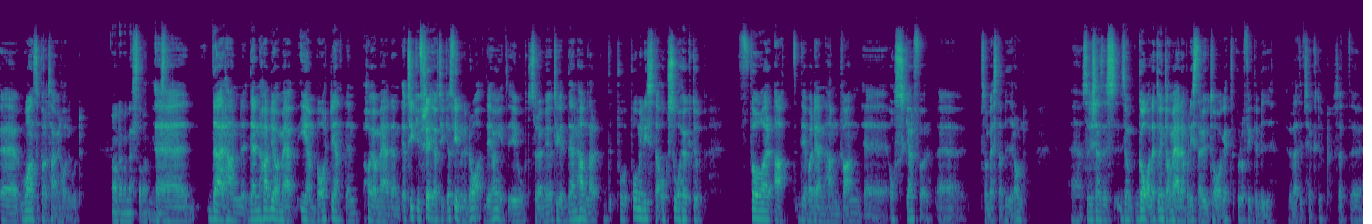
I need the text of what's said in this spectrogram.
eh, Once upon a time in Hollywood. Ja, det var nästa. Var nästa. Eh, där han, den hade jag med enbart egentligen har jag med den. Jag tycker i och för sig, jag tycker att filmen är bra. Det har jag inget emot och sådär. Men jag tycker att den hamnar på, på min lista och så högt upp för att det var den han vann eh, Oscar för eh, som bästa biroll. Eh, så det kändes liksom galet att inte ha med den på listan överhuvudtaget och då fick det bli relativt högt upp. Så att, eh,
